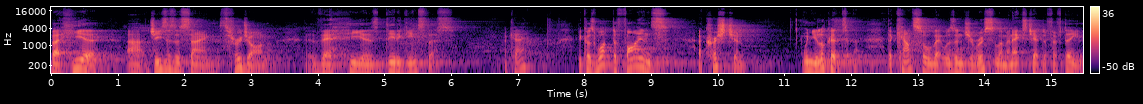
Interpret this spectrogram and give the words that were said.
But here, uh, Jesus is saying through John that he is dead against this. Okay? Because what defines a Christian, when you look at the council that was in Jerusalem in Acts chapter 15,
